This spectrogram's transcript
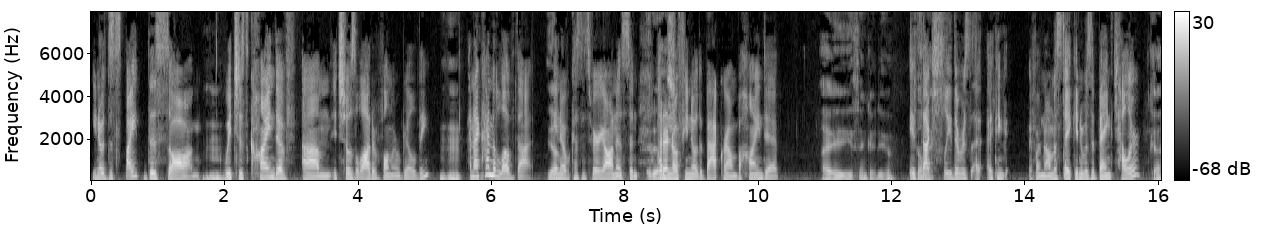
you know, despite this song, Mm-hmm. which is kind of, um, it shows a lot of vulnerability. Mm-hmm. And I kind of love that, Yeah. you know, because it's very honest. And I don't know if you know the background behind it. I think I do. It's Tell me. actually, there was, a- I think, if I'm not mistaken, it was a bank teller Okay.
